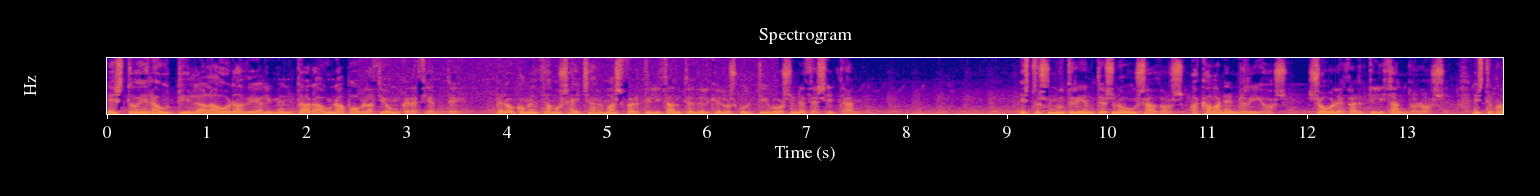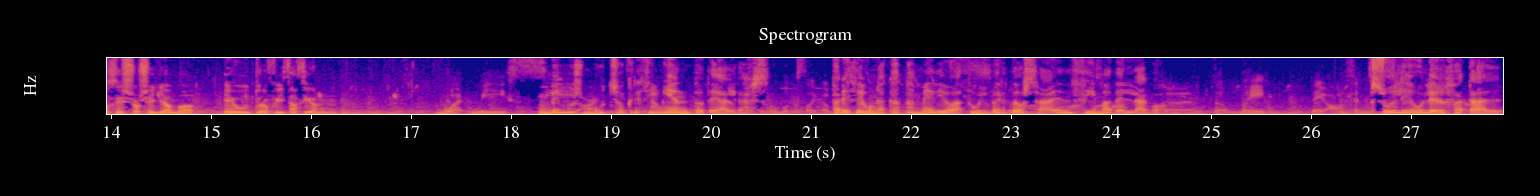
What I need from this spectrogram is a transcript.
Esto era útil a la hora de alimentar a una población creciente, pero comenzamos a echar más fertilizante del que los cultivos necesitan. Estos nutrientes no usados acaban en ríos, sobrefertilizándolos. Este proceso se llama eutrofización. Vemos mucho crecimiento de algas. Parece una capa medio azul verdosa encima del lago. Suele oler fatal,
